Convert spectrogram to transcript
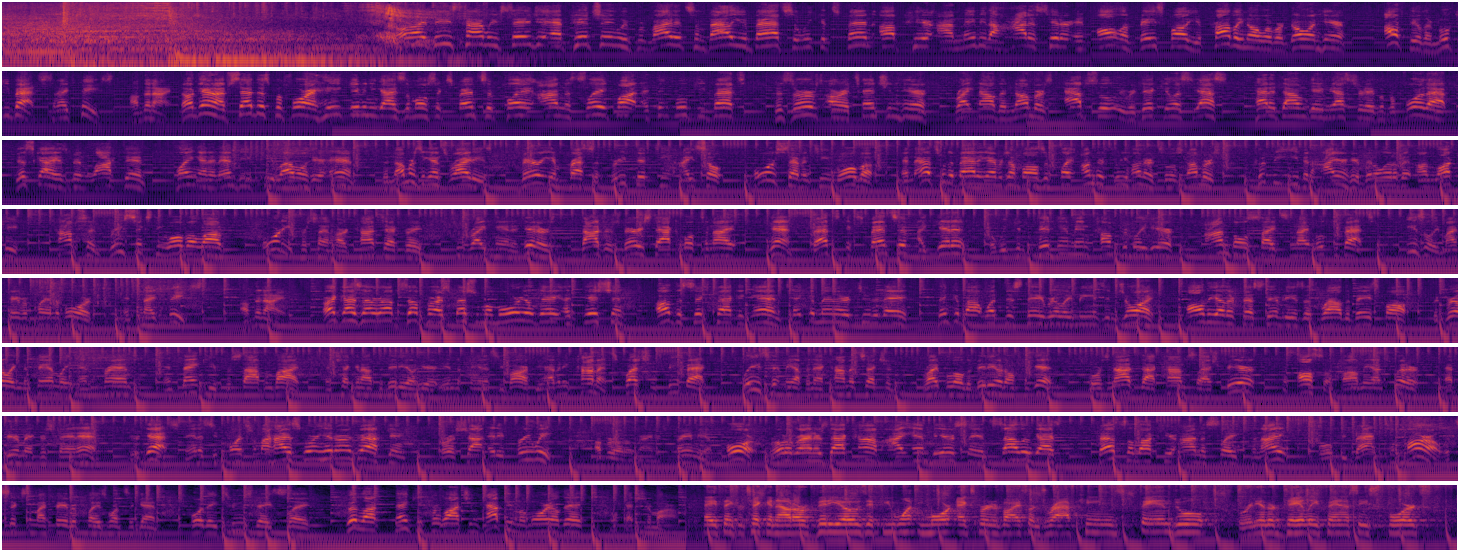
All right, these time we've saved you at pitching. We've provided some value bats so we could spend up here on maybe the hottest hitter in all of baseball. You probably know where we're going here. Outfielder Mookie Betts, tonight's beast of the night. Now, again, I've said this before. I hate giving you guys the most expensive play on the slate, but I think Mookie Betts deserves our attention here. Right now, the numbers absolutely ridiculous. Yes, had a down game yesterday, but before that, this guy has been locked in, playing at an MVP level here. And the numbers against righties, very impressive. 315 ISO, 417 Woba. And that's with a batting average on balls in play under 300. So those numbers could be even higher here. Been a little bit unlucky. Thompson, 360 Woba allowed, 40% hard contact rate to right-handed hitters. Dodgers very stackable tonight. Again, that's expensive. I get it, but we can fit him in comfortably here on both sides tonight. Mookie Betts, easily my favorite play on the board in tonight's beast of the night. All right, guys, that wraps up for our special Memorial Day edition of the six pack again. Take a minute or two today. Think about what this day really means. Enjoy all the other festivities as well the baseball, the grilling, the family, and friends. And thank you for stopping by and checking out the video here in the Fantasy Bar. If you have any comments, questions, feedback, please hit me up in that comment section right below the video. Don't forget, scoresandodds.com slash beer. And also follow me on Twitter at BeerMakersFan and your guess, fantasy points for my highest scoring hitter on DraftKings for a shot at a free week of RotoGrinders Premium or rotogrinders.com. I am Beer saying salut, guys. Best of luck here on the slate tonight. We'll be back tomorrow with six of my favorite plays once again for the Tuesday slate. Good luck. Thank you for watching. Happy Memorial Day. We'll catch you tomorrow. Hey, thanks for checking out our videos. If you want more expert advice on DraftKings, FanDuel, or any other daily fantasy sports,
